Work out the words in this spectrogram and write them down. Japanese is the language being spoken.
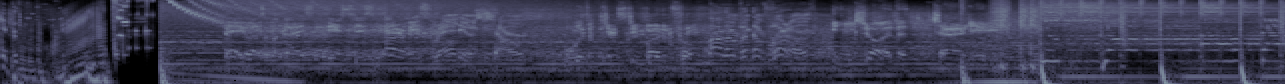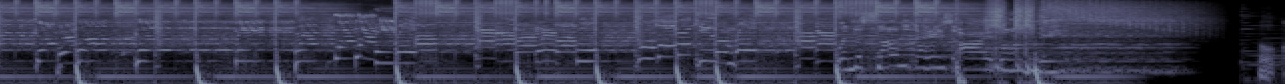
Hey, what's up, guys? This is Aramis Radio Show with a guest invited from all over the world. Enjoy the journey. When the sun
